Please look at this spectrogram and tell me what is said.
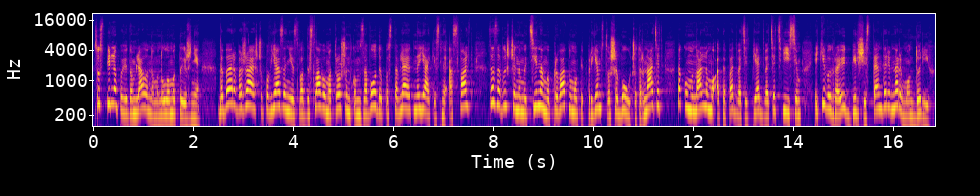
Суспільно повідомляло на минулому тижні. ДБР вважає, що пов'язані з Владиславом Матрошенком заводи поставляють неякісний асфальт за завищеними цінами приватному підприємству ШБУ 14 та комунальному АТП 2528, які виграють більшість тендерів на ремонт доріг.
